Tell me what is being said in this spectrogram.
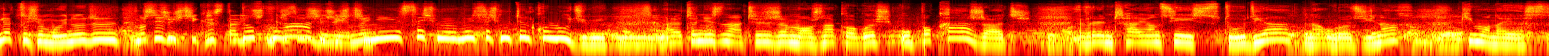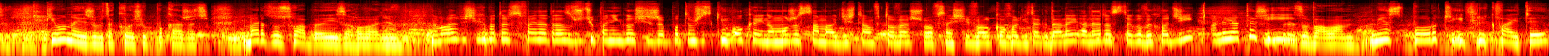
jak to się mówi? No, że No, czyści, Dokładnie. czyści. My nie jesteśmy, my jesteśmy tylko ludźmi. Ale to nie znaczy, że można kogoś upokarzać, wręczając jej studia na urodzinach. Kim ona jest? Kim ona jest, żeby tak kogoś upokarzać? Bardzo słabe jej zachowanie. no ale właśnie chyba to jest fajne teraz w życiu pani Gosi, że po tym wszystkim, okej, no może sama gdzieś tam w to weszła, w sensie w alkohol i tak dalej, ale teraz z tego wychodzi. Ale ja też I- imprezowałam. Mnie sport i fighty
